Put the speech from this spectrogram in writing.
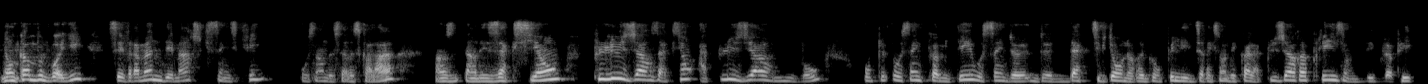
Donc, comme vous le voyez, c'est vraiment une démarche qui s'inscrit au centre de service scolaire dans des actions, plusieurs actions à plusieurs niveaux, au, sein de comités, au sein d'activités. De, on a regroupé les directions d'école à plusieurs reprises, ils ont développé,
